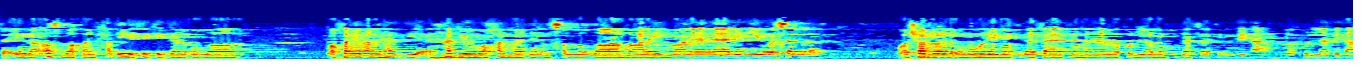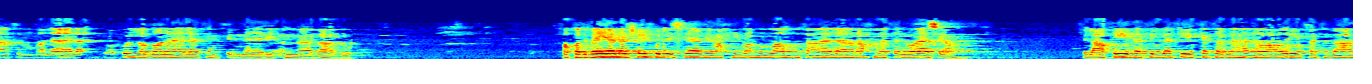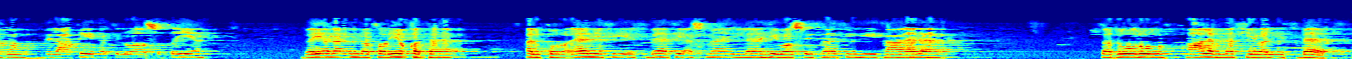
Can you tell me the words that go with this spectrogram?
فإن أصدق الحديث كتاب الله وخير الهدي هدي محمد صلى الله عليه وعلى آله وسلم وشر الأمور محدثاتها وكل محدثة بدعة وكل بدعة ضلالة وكل ضلالة في النار أما بعد. فقد بين شيخ الإسلام رحمه الله تعالى رحمة واسعة في العقيدة التي كتبها وعرفت بعد بالعقيدة الواسطية بين أن طريقة القرآن في إثبات أسماء الله وصفاته تعالى تدور على النفي والإثبات.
